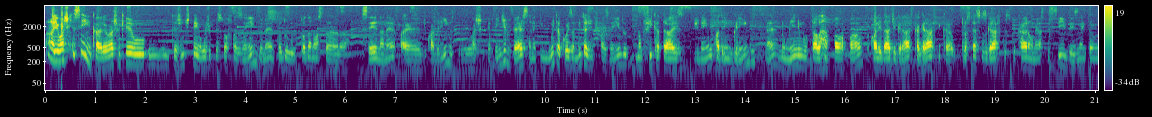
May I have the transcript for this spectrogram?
Ah, eu acho que sim, cara. Eu acho que o, o que a gente tem hoje o pessoal fazendo, né? Todo, toda a nossa cena, né? é, De quadrinhos, eu acho que é bem diversa, né? Tem muita coisa, muita gente fazendo. Não fica atrás de nenhum quadrinho gringo, né? No mínimo tá lá pau a pau. A qualidade gráfica, gráfica, processos gráficos ficaram né, acessíveis, né? Então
